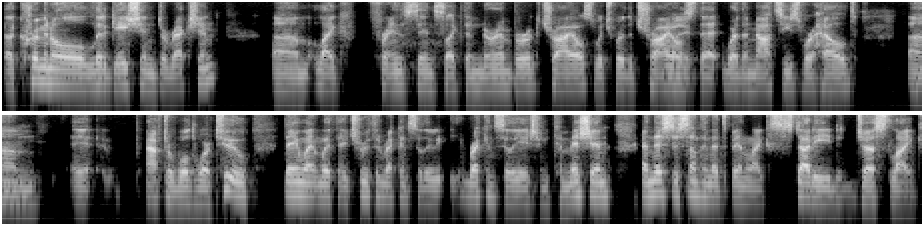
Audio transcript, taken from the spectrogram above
a criminal litigation direction um like for instance like the Nuremberg trials which were the trials Right. that where the Nazis were held um eh, after World War II they went with a truth and reconcili- reconciliation commission and this is something that's been like studied just like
